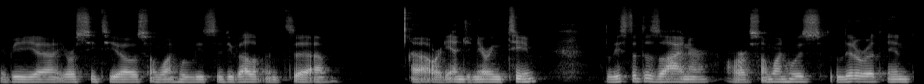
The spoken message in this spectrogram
maybe uh, your CTO, someone who leads the development uh, uh, or the engineering team, at least a designer or someone who is literate in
